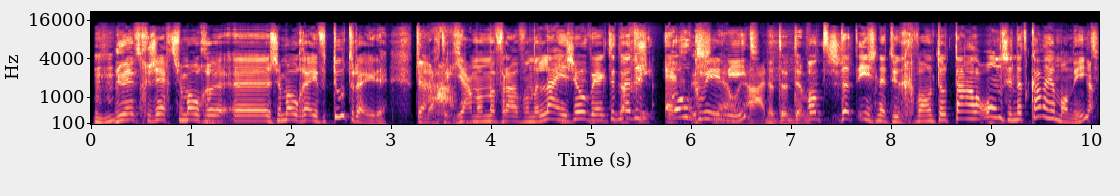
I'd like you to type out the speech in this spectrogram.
Mhm. Nu heeft gezegd, ze mogen, eh, ze mogen even toetreden. Toen dacht ik, ja, maar mevrouw van der Leyen, zo werkt het. Maar dus ook weer snel. niet. Ja, dat- dat- dat- want dat is natuurlijk gewoon totale onzin. Dat kan helemaal niet.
